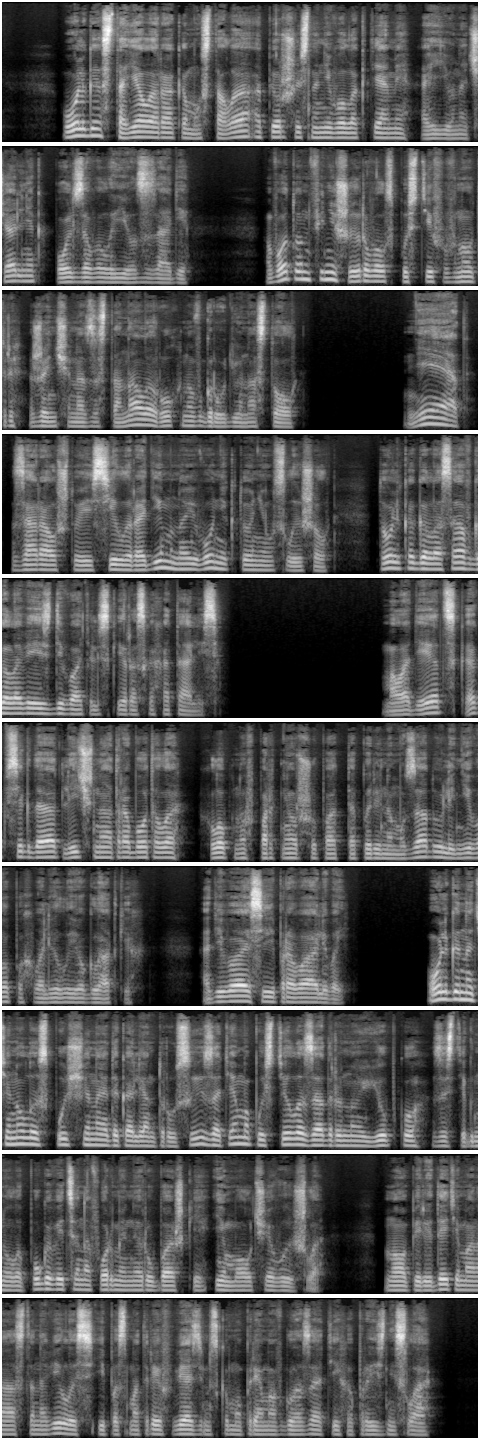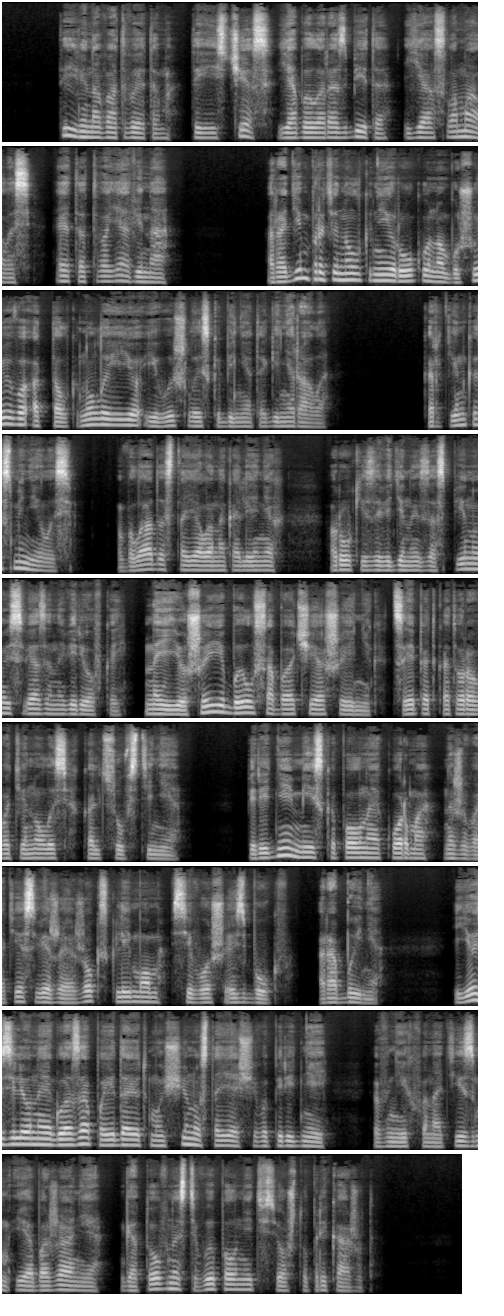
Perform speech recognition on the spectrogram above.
Ольга стояла раком у стола, опершись на него локтями, а ее начальник пользовал ее сзади. Вот он финишировал, спустив внутрь, женщина застонала, рухнув грудью на стол. «Нет!» – заорал, что из силы родим, но его никто не услышал. Только голоса в голове издевательски расхохотались. «Молодец, как всегда, отлично отработала», хлопнув партнершу по оттопыренному заду, лениво похвалил ее гладких. «Одевайся и проваливай». Ольга натянула спущенные до колен трусы, затем опустила задранную юбку, застегнула пуговицы на форменной рубашке и молча вышла. Но перед этим она остановилась и, посмотрев Вяземскому прямо в глаза, тихо произнесла. «Ты виноват в этом. Ты исчез. Я была разбита. Я сломалась. Это твоя вина». Радим протянул к ней руку, но Бушуева оттолкнула ее и вышла из кабинета генерала. Картинка сменилась. Влада стояла на коленях, руки заведены за спину и связаны веревкой. На ее шее был собачий ошейник, цепь от которого тянулась к кольцу в стене. Перед ней миска, полная корма, на животе свежий ожог с клеймом, всего шесть букв. «Рабыня». Ее зеленые глаза поедают мужчину, стоящего перед ней. В них фанатизм и обожание, готовность выполнить все, что прикажут.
